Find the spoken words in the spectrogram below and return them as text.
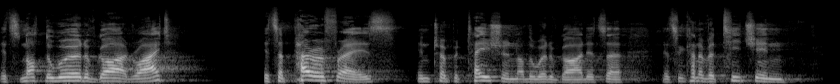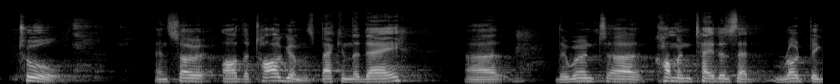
It's not the Word of God, right? It's a paraphrase interpretation of the Word of God. It's a, it's a kind of a teaching tool. And so are the Targums back in the day. Uh, there weren't uh, commentators that wrote big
